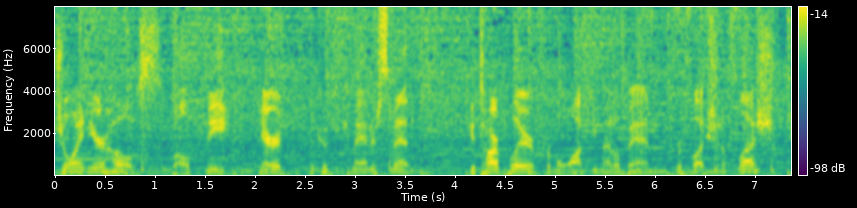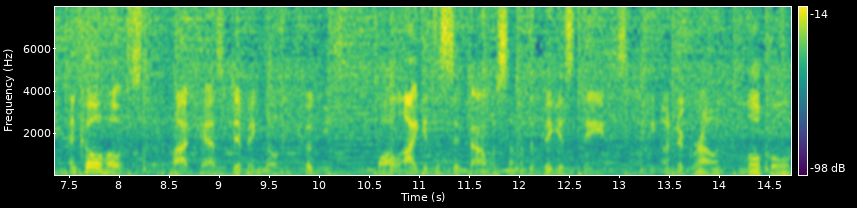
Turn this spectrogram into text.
Join your hosts, well, me, Garrett, the Cookie Commander Smith, guitar player for Milwaukee metal band Reflection of Flesh, and co host of the podcast Dipping Milk and Cookies, while I get to sit down with some of the biggest names in the underground, local,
